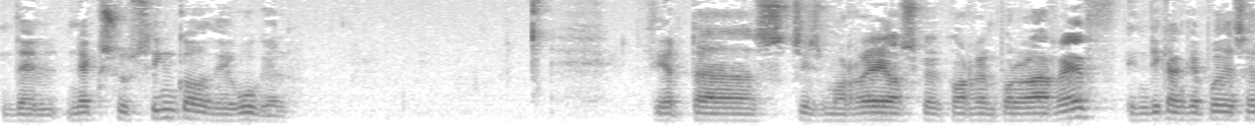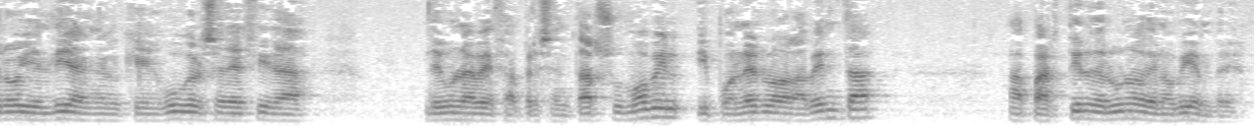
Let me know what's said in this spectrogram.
del Nexus 5 de Google. Ciertos chismorreos que corren por la red indican que puede ser hoy el día en el que Google se decida de una vez a presentar su móvil y ponerlo a la venta a partir del 1 de noviembre.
